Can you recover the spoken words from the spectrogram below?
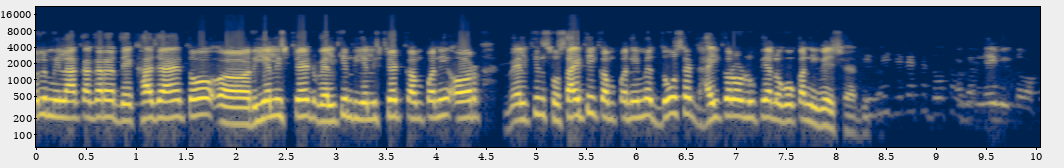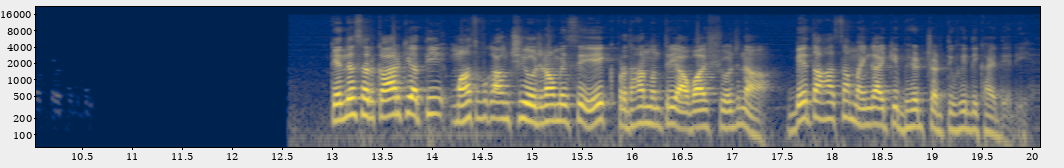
कुल मिलाकर अगर देखा जाए तो real estate Welkin real estate company और वेलकिन सोसाइटी कंपनी में दो से ढाई करोड़ रुपया लोगों का निवेश है अभी। केंद्र सरकार की अति महत्वाकांक्षी योजनाओं में से एक प्रधानमंत्री आवास योजना बेतहासा महँगाई की भेंट चढ़ती हुई दिखाई दे रही है।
